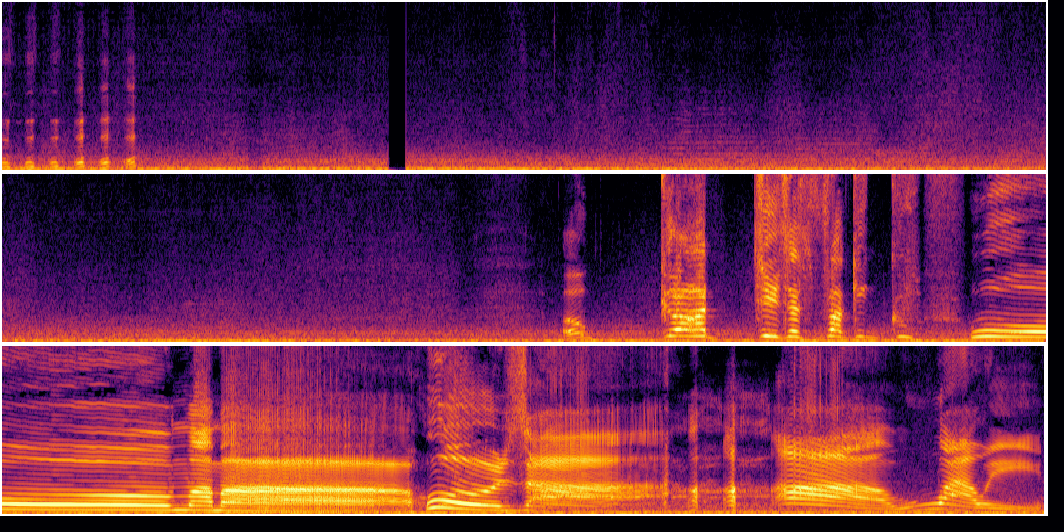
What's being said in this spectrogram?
oh, God! Jesus fucking... Whoa, mama! Huzzah! Wowie!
